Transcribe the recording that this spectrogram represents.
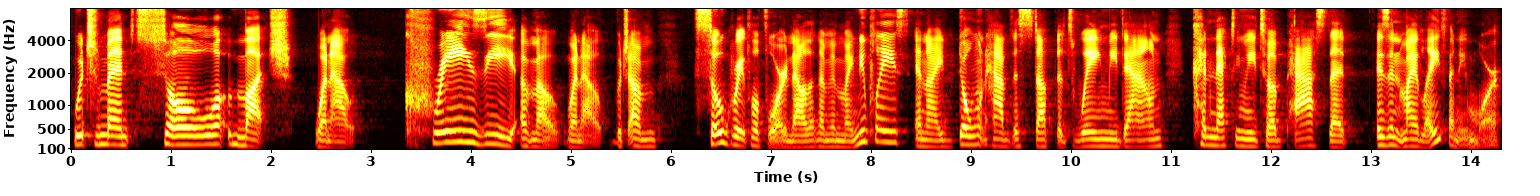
which meant so much went out. Crazy amount went out, which I'm so grateful for now that I'm in my new place and I don't have this stuff that's weighing me down, connecting me to a past that isn't my life anymore.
